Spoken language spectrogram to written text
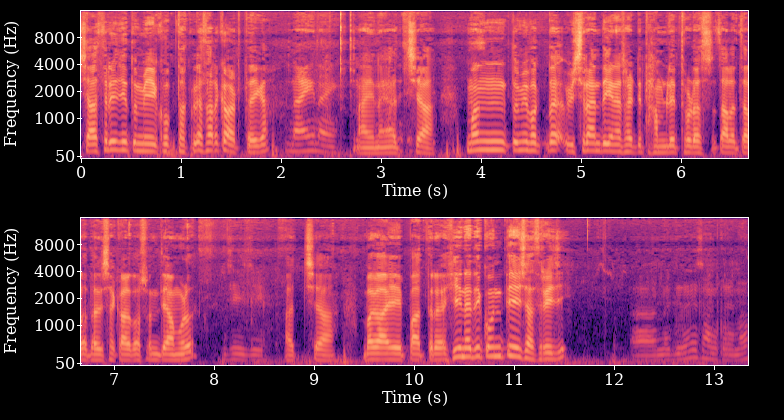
शास्त्रीजी तुम्ही खूप थकल्यासारखं वाटतंय का? नाही नाही. नाही नाही. अच्छा. मग तुम्ही फक्त विश्रांती घेण्यासाठी थांबलेत थोडंसं. चालत चालत आले सकाळपासून त्यामुळं. जी जी. अच्छा. बघा हे पात्र. ही नदी कोणती आहे शास्त्रीजी? नदी नाही सांगता येणार.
